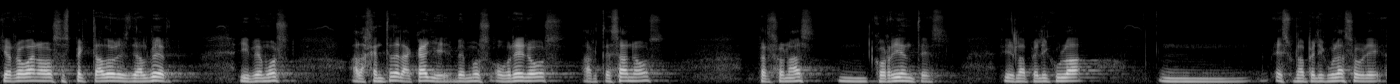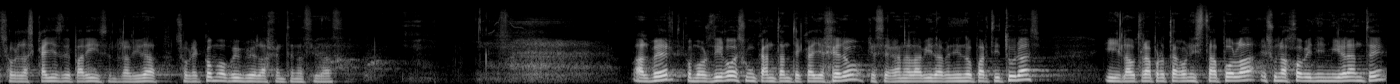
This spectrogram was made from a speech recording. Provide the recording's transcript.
que roban a los espectadores de Albert y vemos a la gente de la calle, vemos obreros, artesanos, personas mm, corrientes. Es la película mm, es una película sobre, sobre las calles de París, en realidad, sobre cómo vive la gente en la ciudad. Albert, como os digo, es un cantante callejero que se gana la vida vendiendo partituras y la otra protagonista, Pola, es una joven inmigrante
